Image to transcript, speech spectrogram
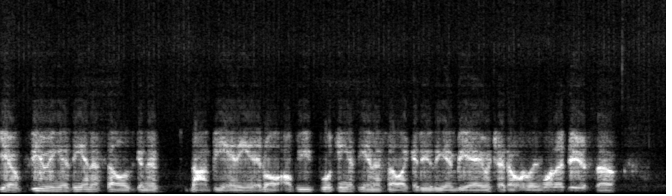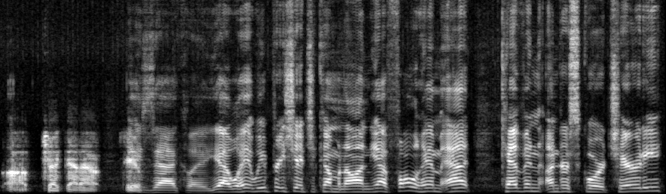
you know viewing of the NFL is going to not be any. It'll I'll be looking at the NFL like I do the NBA, which I don't really want to do. So uh, check that out. too. Exactly. Yeah. Well, hey, we appreciate you coming on. Yeah, follow him at Kevin underscore Charity.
